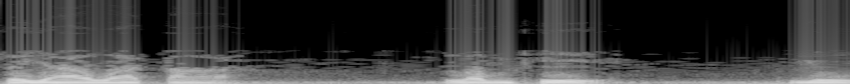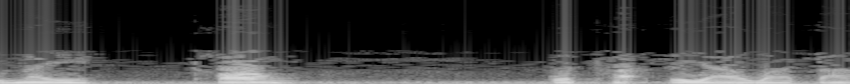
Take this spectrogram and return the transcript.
สยาวาตา ลมที่อยู่ในท้องกฏฐสยาวาตา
